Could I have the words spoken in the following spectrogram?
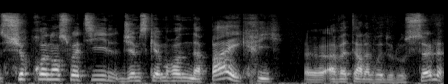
surprenant soit-il, James Cameron n'a pas écrit euh, Avatar la voix de l'eau seul.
